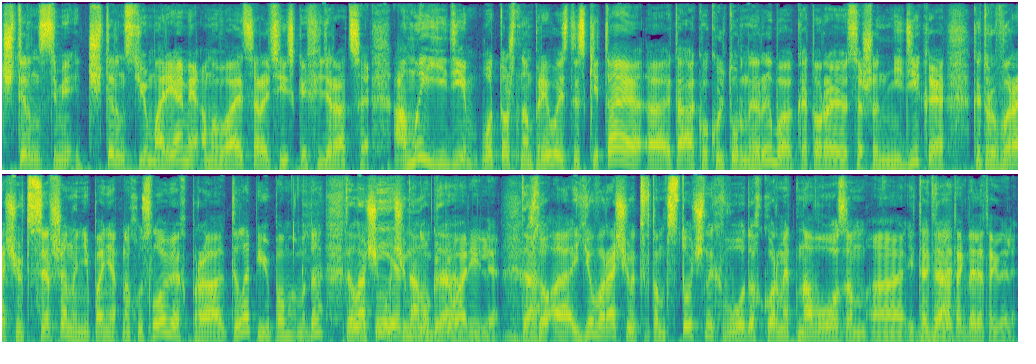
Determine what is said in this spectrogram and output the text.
14, 14 морями омывается Российская Федерация. А мы едим вот то, что нам привозят из Китая, а, это аквакультурная рыба, которая совершенно не дикая, которую выращивают в совершенно непонятных условиях, про тилапию, по-моему, да? Очень, очень там, много да, говорили. Да. Что а, ее выращивают в, там, в сточных водах, кормят навозом а, и так да. далее, так далее, так далее.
